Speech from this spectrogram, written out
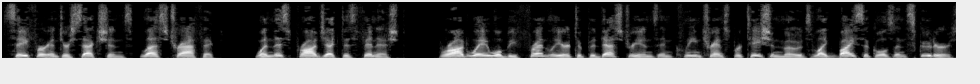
safer intersections, less traffic. When this project is finished, Broadway will be friendlier to pedestrians and clean transportation modes like bicycles and scooters.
